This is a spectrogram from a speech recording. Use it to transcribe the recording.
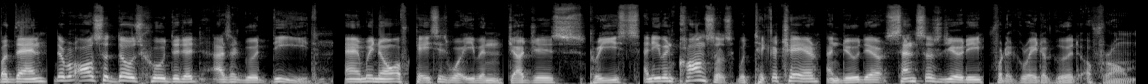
But then there were also those who did it as a good deed. And we know of cases where even judges, priests, and even consuls would take a chair and do their censor's duty for the greater good of Rome.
